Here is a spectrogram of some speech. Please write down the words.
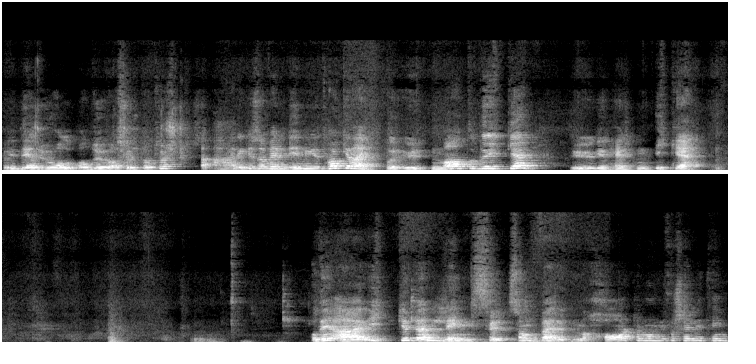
For idet du holder på å dø av sult og tørst, så er det ikke så veldig mye tak i deg. For uten mat og drikke duger helten ikke. Og det er ikke den lengsel som verden har til mange forskjellige ting.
